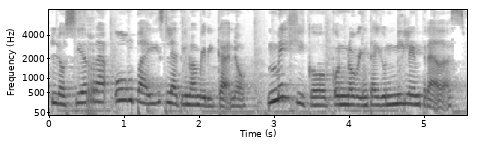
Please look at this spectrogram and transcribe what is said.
lo cierra un país latinoamericano, México con 91.000 entradas.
